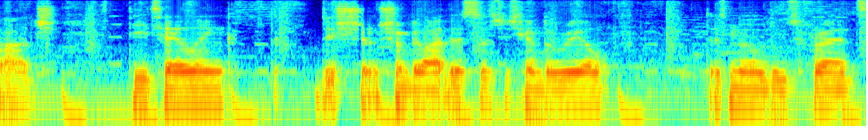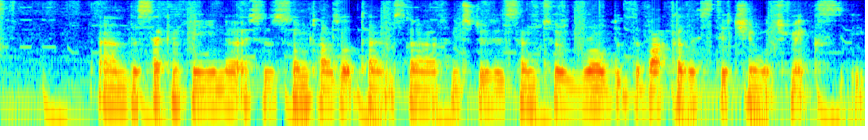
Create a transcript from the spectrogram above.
badge detailing. This shouldn't be like this, as you see on the real there's no loose threads. And the second thing you notice is sometimes what tends to happen to do is tend to rub the back of the stitching, which makes you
